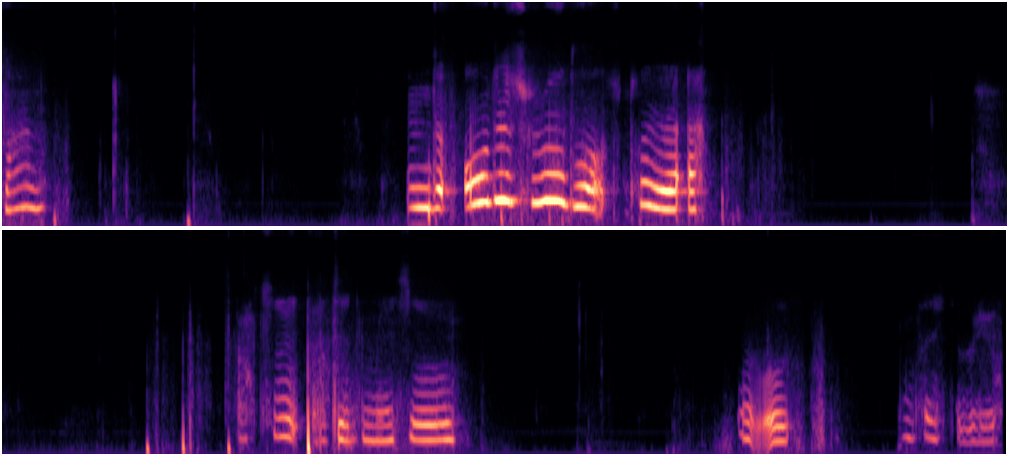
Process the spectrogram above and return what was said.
fun. And the oldest Roblox player. Uh, actually, added me, so it was. The video.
